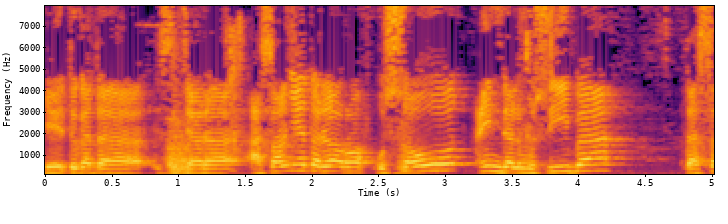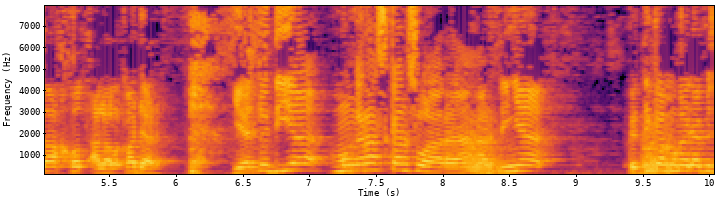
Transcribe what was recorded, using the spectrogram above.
yaitu kata secara asalnya itu adalah raf'us saut indal musibah tasakhut alal qadar. Yaitu dia mengeraskan suara, artinya ketika menghadapi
